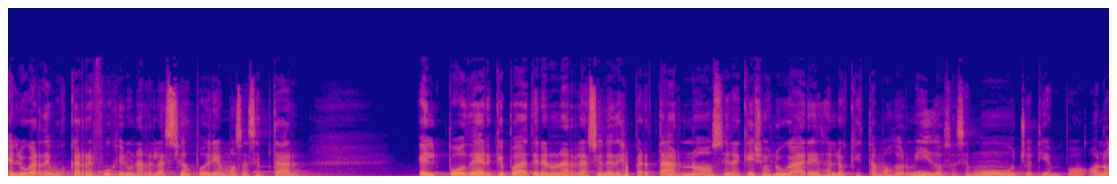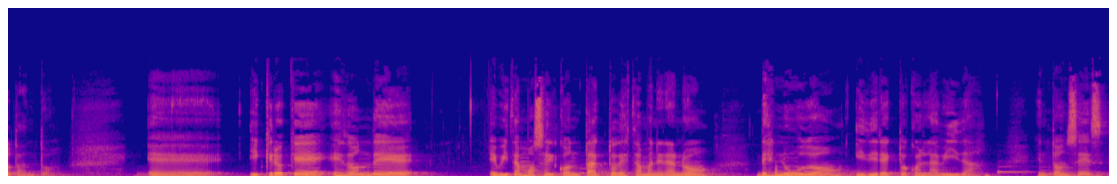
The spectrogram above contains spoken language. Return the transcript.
en lugar de buscar refugio en una relación, podríamos aceptar el poder que pueda tener una relación de despertarnos en aquellos lugares en los que estamos dormidos hace mucho tiempo o no tanto. Eh, y creo que es donde evitamos el contacto de esta manera, ¿no? Desnudo y directo con la vida. Entonces,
